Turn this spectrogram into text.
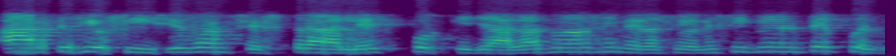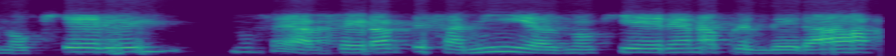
artes y oficios ancestrales porque ya las nuevas generaciones simplemente pues no quieren, no sé, hacer artesanías, no quieren aprender a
